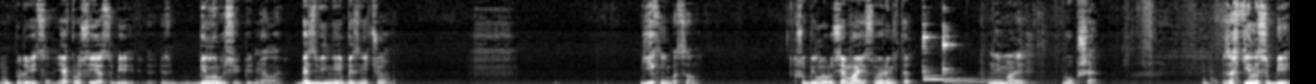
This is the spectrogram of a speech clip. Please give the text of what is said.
Ну, подивіться, як Росія собі з Білорусію підмяла. Без війни, без нічого. Їхній васал. Що Білорусія має суверенітет? Немає взагалі. Захотіли собі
